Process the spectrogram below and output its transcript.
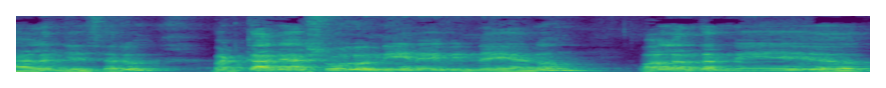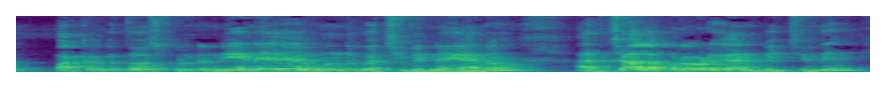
హేళన చేశారు. బట్ కానీ ఆ షోలో నేనే విన్ అయ్యాను. వాళ్ళందరినీ పక్కకు తోసుకుంటూ నేనే ముందుకు వచ్చి విన్ అయ్యాను. అది చాలా ప్రౌడ్గా అనిపించింది.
